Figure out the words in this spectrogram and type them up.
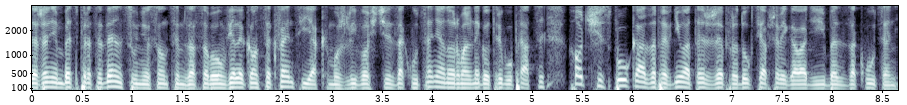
wydarzeniem bez precedensu, niosącym za sobą wiele konsekwencji, jak możliwość zakłócenia normalnego trybu pracy, choć spółka zapewniła też, że produkcja przebiegała dziś bez zakłóceń.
